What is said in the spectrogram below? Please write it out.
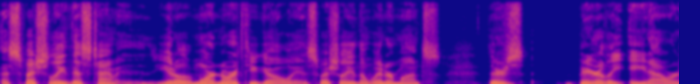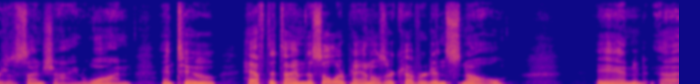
especially this time, you know, the more north you go, especially in the winter months, there's barely eight hours of sunshine. One and two, half the time the solar panels are covered in snow and uh,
